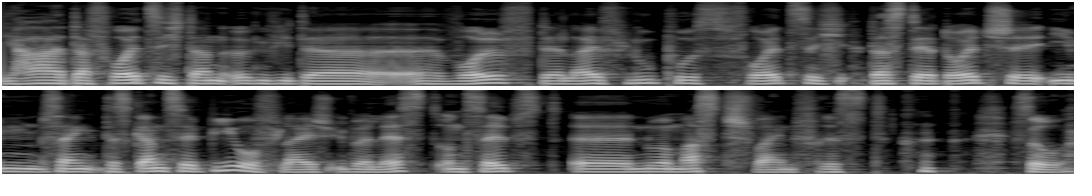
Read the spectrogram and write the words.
Ja, da freut sich dann irgendwie der äh, Wolf, der Live Lupus, freut sich, dass der Deutsche ihm sein, das ganze Biofleisch überlässt und selbst äh, nur Mastschwein frisst. so.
